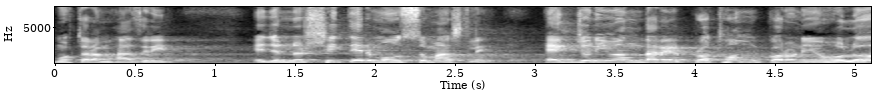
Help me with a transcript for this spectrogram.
মোহতারাম হাজরিন, এজন্য শীতের মৌসুম আসলে একজন ইমানদারের প্রথম করণীয় হলো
